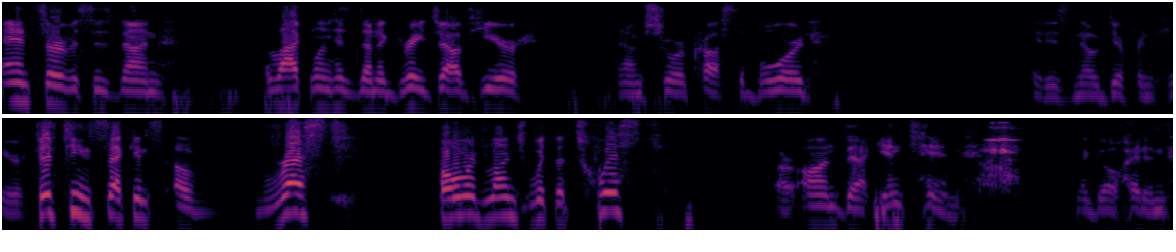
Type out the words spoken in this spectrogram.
and services done. Lackland has done a great job here, and I'm sure across the board, it is no different here. 15 seconds of rest Forward lunge with a twist are on deck in 10. I'm gonna go ahead and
